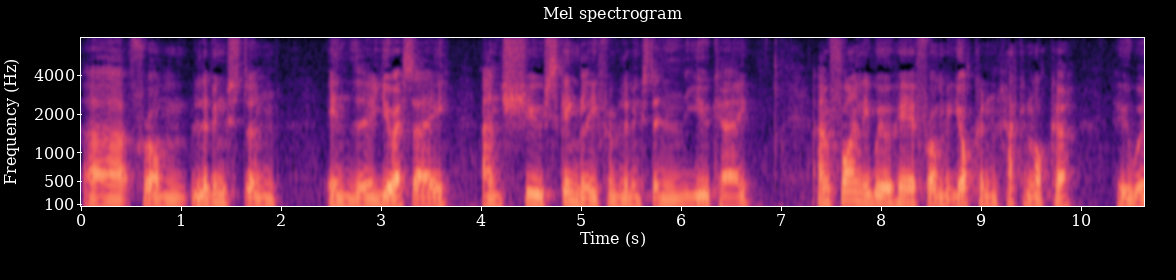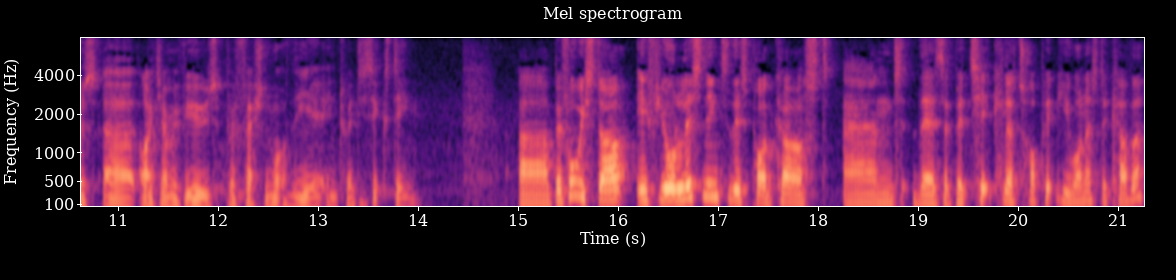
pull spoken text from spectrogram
uh, from Livingstone in the USA and Hugh Skingley from Livingstone in the UK. And finally, we'll hear from Jochen Hackenlocker, who was uh, ITAM Review's Professional of the Year in 2016. Uh, before we start, if you're listening to this podcast and there's a particular topic you want us to cover,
